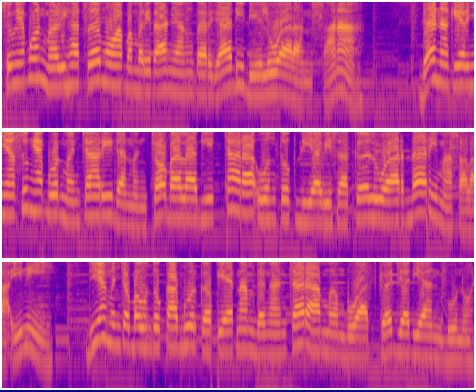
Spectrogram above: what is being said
Sungai pun melihat semua pemberitaan yang terjadi di luaran sana. Dan akhirnya Sung Hye pun mencari dan mencoba lagi cara untuk dia bisa keluar dari masalah ini. Dia mencoba untuk kabur ke Vietnam dengan cara membuat kejadian bunuh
